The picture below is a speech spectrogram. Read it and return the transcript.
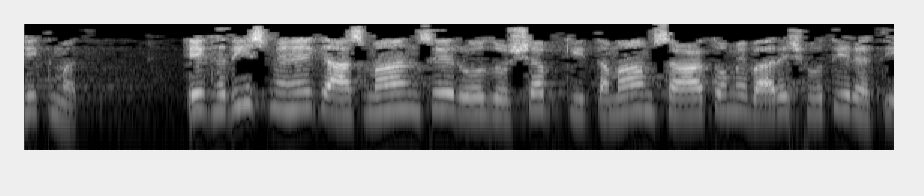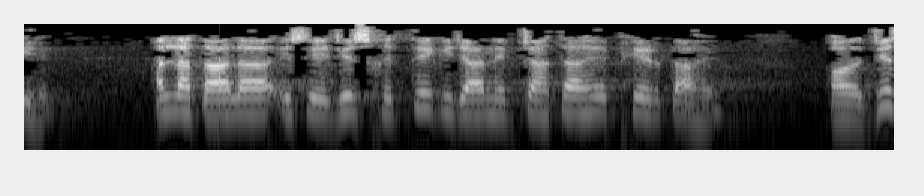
حکمت۔ ایک حدیث میں ہے کہ آسمان سے روز و شب کی تمام ساعتوں میں بارش ہوتی رہتی ہے۔ اللہ تعالیٰ اسے جس خطے کی جانب چاہتا ہے، پھیرتا ہے اور جس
